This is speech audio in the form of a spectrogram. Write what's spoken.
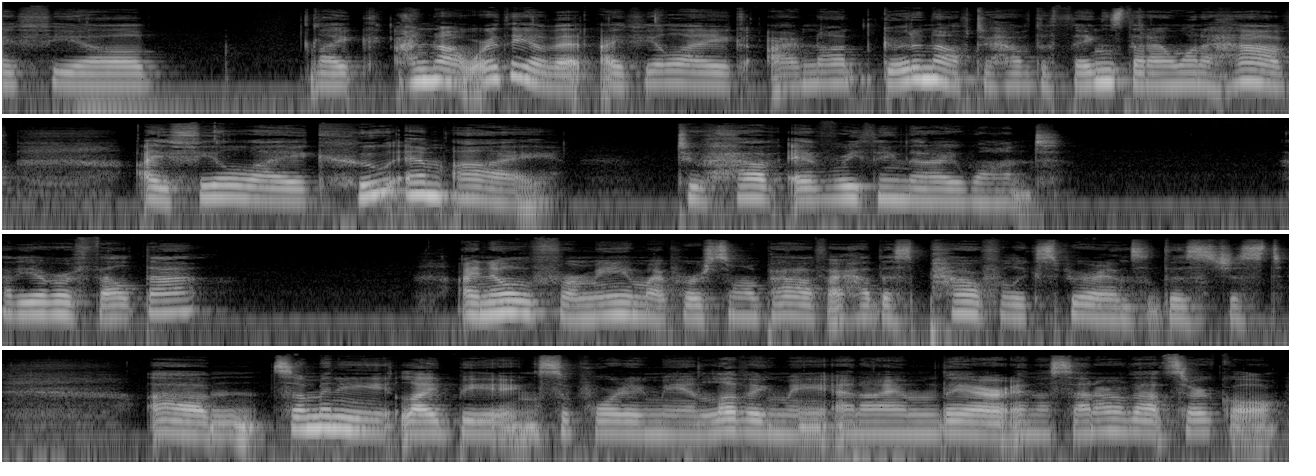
I feel like I'm not worthy of it. I feel like I'm not good enough to have the things that I want to have. I feel like, who am I to have everything that I want? Have you ever felt that? I know for me in my personal path, I had this powerful experience of this just um, so many light beings supporting me and loving me, and I am there in the center of that circle.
